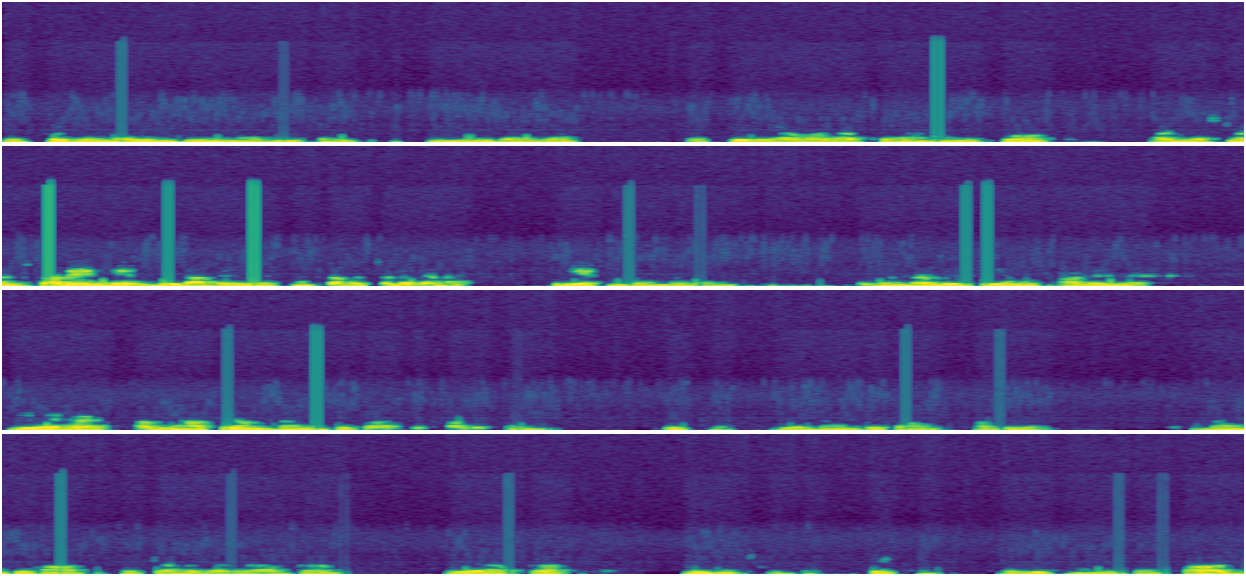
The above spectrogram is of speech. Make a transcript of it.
इसको जनरल एंट्री में मारनी इसमें नहीं जाएगा। तो इसके लिए अब आ जाते हैं, हम इसको एडजस्टमेंट करेंगे। विदाउट एडजस्टमेंट का तो चलेगा ना। क्रिएट जनरल एंट्री तो जनरल एंट्री हम उठा लेंगे। ये है। अब यहाँ पे हम बैंक अकाउंट उठा लेते हैं। ठीक है। ये बैंक अकाउंट उठा दिया। बैंक अकाउंट से क्या हो जाएगा आपका? ये आपका क्रेडिट हो गया ठीक है क्रेडिट होने के बाद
